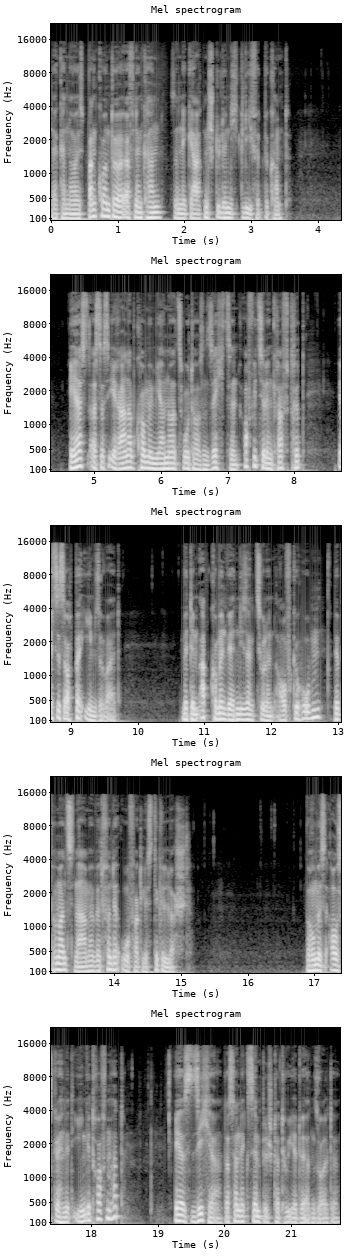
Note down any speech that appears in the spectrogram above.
der kein neues Bankkonto eröffnen kann, seine Gartenstühle nicht geliefert bekommt. Erst als das Iran-Abkommen im Januar 2016 offiziell in Kraft tritt, ist es auch bei ihm soweit. Mit dem Abkommen werden die Sanktionen aufgehoben, Wippermanns Name wird von der OFAC-Liste gelöscht. Warum es ausgerechnet ihn getroffen hat? Er ist sicher, dass ein Exempel statuiert werden sollte.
